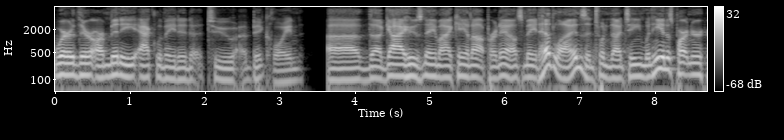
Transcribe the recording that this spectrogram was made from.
where there are many acclimated to Bitcoin. Uh, the guy whose name I cannot pronounce made headlines in 2019 when he and his partner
